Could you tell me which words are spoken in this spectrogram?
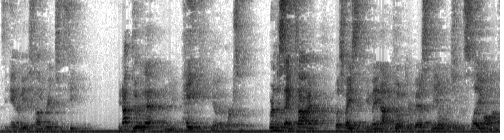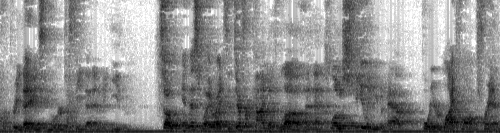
If the enemy is hungry, to feed them. You're not doing that when you hate the other person. But at the same time, let's face it, you may not cook your best meal that you would slave on for three days in order to feed that enemy either. So, in this way, right, it's a different kind of love than that close feeling you would have for your lifelong friend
